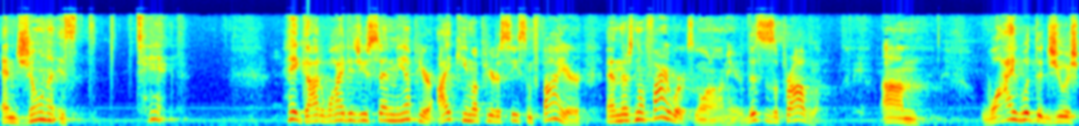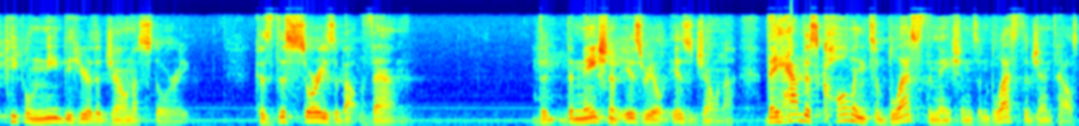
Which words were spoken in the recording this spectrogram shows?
And Jonah is ticked. Hey, God, why did you send me up here? I came up here to see some fire, and there's no fireworks going on here. This is a problem. Um, why would the Jewish people need to hear the Jonah story? Because this story is about them the, the nation of Israel is Jonah. They had this calling to bless the nations and bless the Gentiles,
